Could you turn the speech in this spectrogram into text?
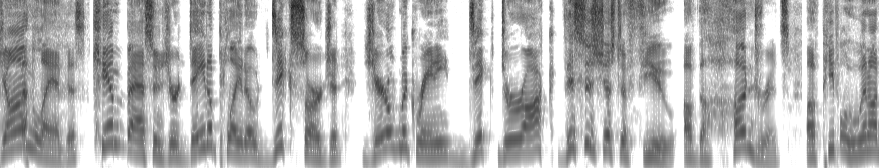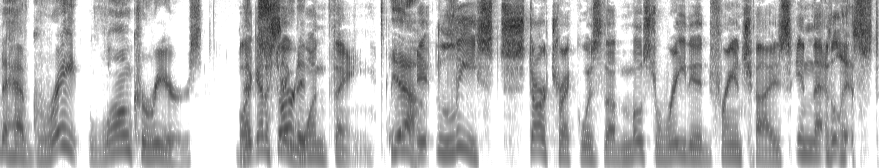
John Landis, Kim Basinger, Dana Plato, Dick Sargent, Gerald McRaney, Dick Durock. This is just a few of the hundreds of people who went on to have great long careers. Well, I got to say one thing. Yeah. At least Star Trek was the most rated franchise in that list.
